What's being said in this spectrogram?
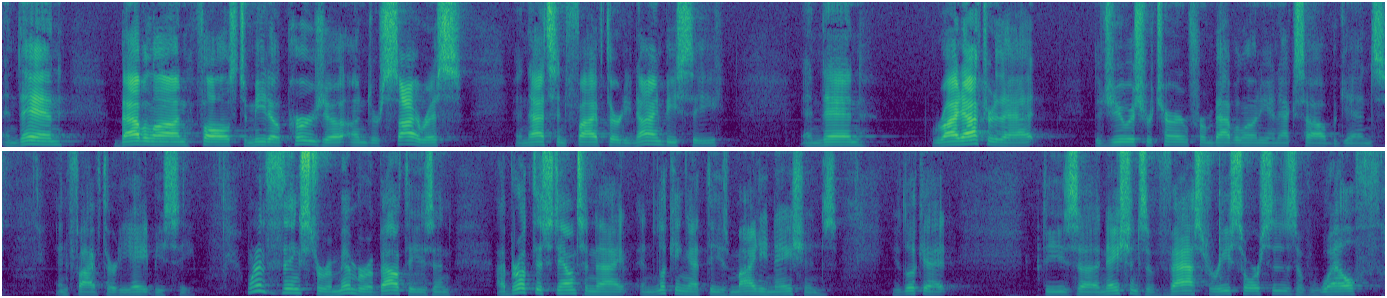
And then Babylon falls to Medo Persia under Cyrus, and that's in 539 BC. And then, right after that, the Jewish return from Babylonian exile begins in 538 BC. One of the things to remember about these, and I broke this down tonight in looking at these mighty nations, you look at these uh, nations of vast resources, of wealth,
